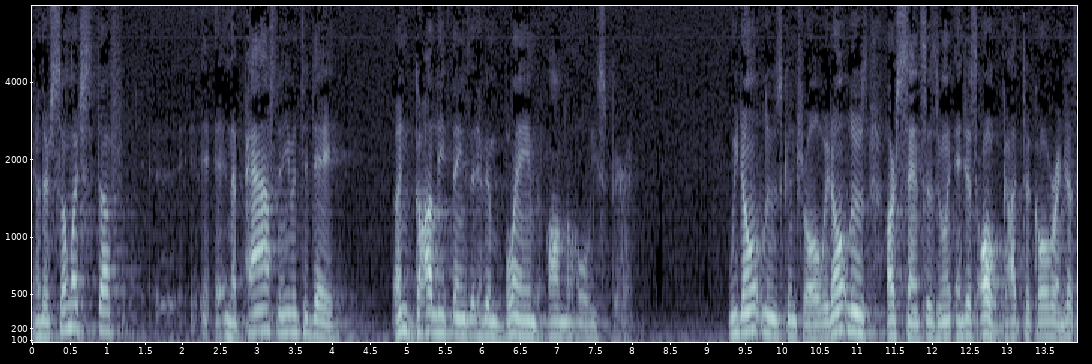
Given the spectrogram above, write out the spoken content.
Now, there's so much stuff in the past and even today ungodly things that have been blamed on the Holy Spirit. We don't lose control. We don't lose our senses and just, oh, God took over and just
